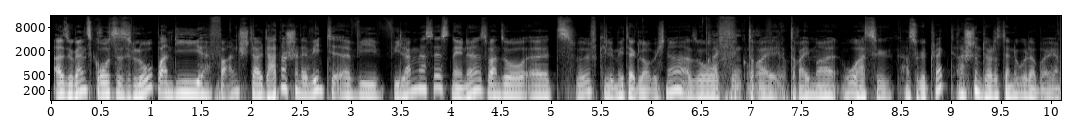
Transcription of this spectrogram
Also ganz großes Lob an die Veranstalter. Hat man schon erwähnt, äh, wie, wie lang das ist? Nee, ne? Es waren so äh, zwölf Kilometer, glaube ich, ne? Also 13,4. drei, dreimal. Oh, hast du, hast du getrackt? Ach stimmt, du hattest deine Uhr dabei, ja.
